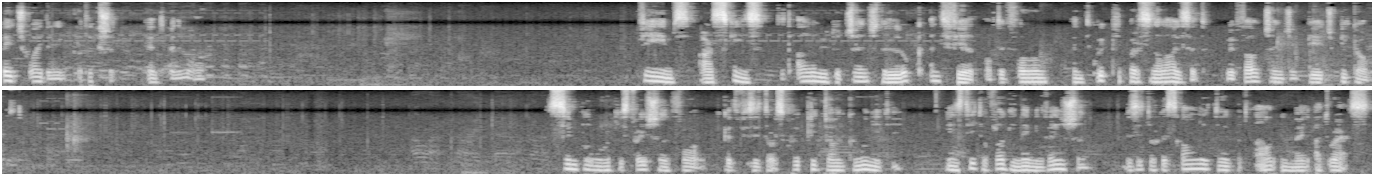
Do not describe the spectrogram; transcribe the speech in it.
page widening protection, and many more. Themes are skins that allow you to change the look and feel of the forum and quickly personalize it without changing PHP code. Simple registration form get visitors quickly join community. Instead of login name invention, visitor has only to input own email address.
